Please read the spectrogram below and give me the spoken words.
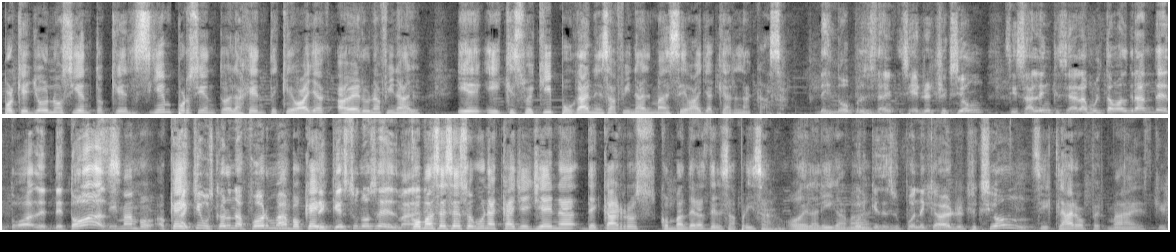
Porque yo no siento que el 100% de la gente que vaya a ver una final y, y que su equipo gane esa final, ma, se vaya a quedar en la casa. De no, pero si, salen- si hay restricción, si salen, que sea la multa más grande de, todas de, de todas. Sí, mambo, ok. Hay que buscar una forma Mambo, de que esto no se desmadre. ¿Cómo haces eso en una calle llena de carros con banderas del Saprisa o de la Liga, ma? Porque se supone que va a haber restricción. Sí, claro, pero ma, es que...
